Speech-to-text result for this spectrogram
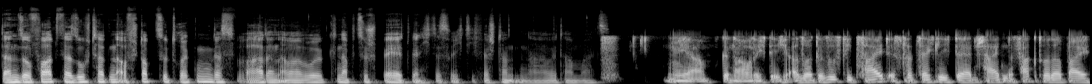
dann sofort versucht hatten, auf Stopp zu drücken. Das war dann aber wohl knapp zu spät, wenn ich das richtig verstanden habe damals. Ja, genau, richtig. Also das ist die Zeit, ist tatsächlich der entscheidende Faktor dabei,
